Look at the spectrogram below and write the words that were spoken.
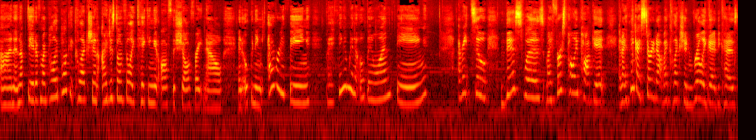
on an update of my Polly Pocket collection. I just don't feel like taking it off the shelf right now and opening everything. But I think I'm gonna open one thing. Alright, so this was my first Polly Pocket, and I think I started out my collection really good because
